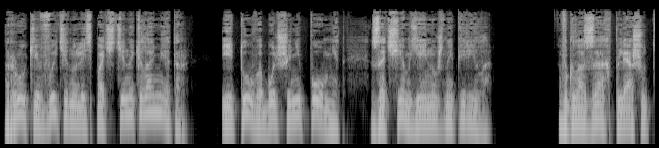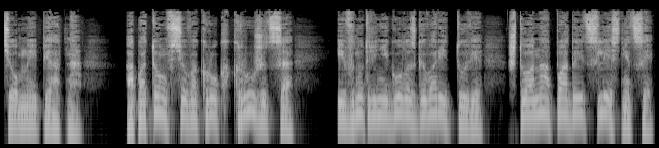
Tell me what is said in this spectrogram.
Руки вытянулись почти на километр, и Тува больше не помнит, зачем ей нужны перила. В глазах пляшут темные пятна, а потом все вокруг кружится, и внутренний голос говорит Туве, что она падает с лестницы,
